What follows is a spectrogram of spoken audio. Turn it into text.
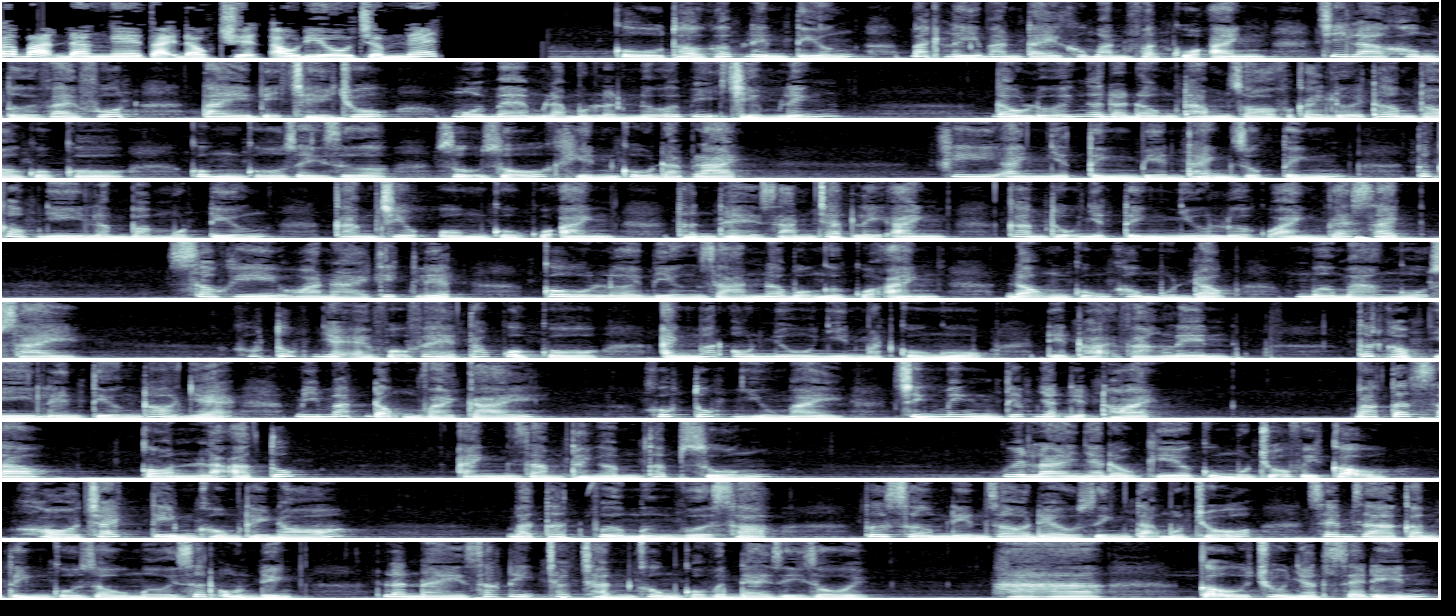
Các bạn đang nghe tại đọc truyện audio.net Cô thở gấp lên tiếng, bắt lấy bàn tay không ăn phận của anh, chỉ là không tới vài phút, tay bị chế trụ, môi mềm lại một lần nữa bị chiếm lĩnh. Đầu lưỡi người đàn ông thăm dò vào cái lưỡi thơm tho của cô, cùng cô dây dưa, dụ dỗ khiến cô đáp lại. Khi anh nhiệt tình biến thành dục tính, Tức Ngọc Nhi lầm bầm một tiếng, cam chịu ôm cổ của anh, thân thể dán chặt lấy anh, cảm thụ nhiệt tình như lửa của anh vét sạch. Sau khi hoa ái kịch liệt, cô lười biếng dán ở bộ ngực của anh, động cũng không muốn động, mơ màng ngủ say. Khúc túc nhẹ vỗ về tóc của cô, ánh mắt ôn nhu nhìn mặt cô ngủ, điện thoại vang lên. Tất Ngọc Nhi lên tiếng thở nhẹ, mi mắt động vài cái. Khúc túc nhíu mày, chính mình tiếp nhận điện thoại. Bác Tất sao? Còn là A Túc. Anh giảm thanh âm thấp xuống. Nguyên lai nhà đầu kia cùng một chỗ với cậu, khó trách tìm không thấy nó. Bà Tất vừa mừng vừa sợ, từ sớm đến giờ đều dính tại một chỗ, xem ra cảm tình cô dâu mới rất ổn định. Lần này xác định chắc chắn không có vấn đề gì rồi. Ha ha, cậu chủ nhật sẽ đến.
